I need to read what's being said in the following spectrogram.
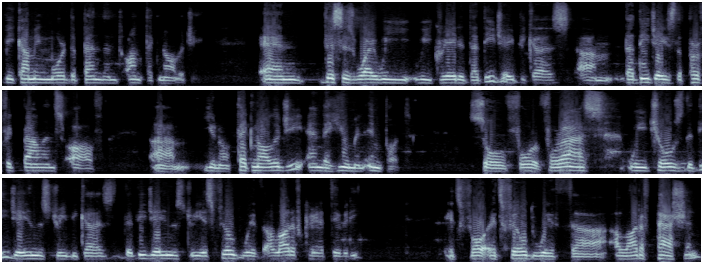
becoming more dependent on technology and this is why we we created that dj because um, that dj is the perfect balance of um, you know technology and the human input so for for us, we chose the DJ industry because the DJ industry is filled with a lot of creativity. It's full, it's filled with uh, a lot of passion.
